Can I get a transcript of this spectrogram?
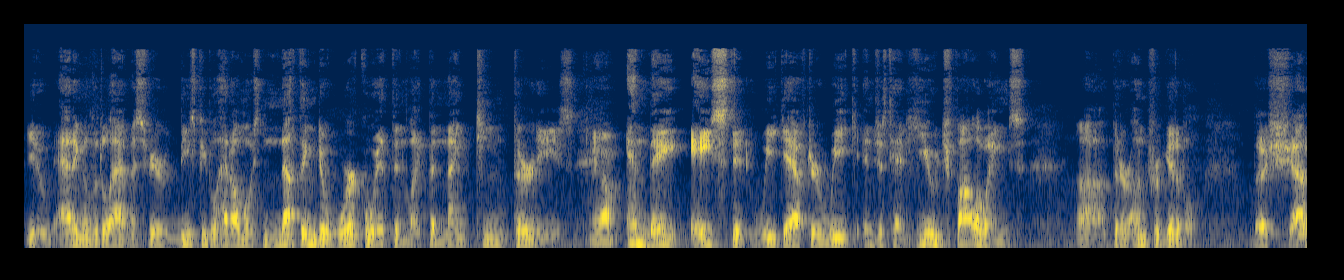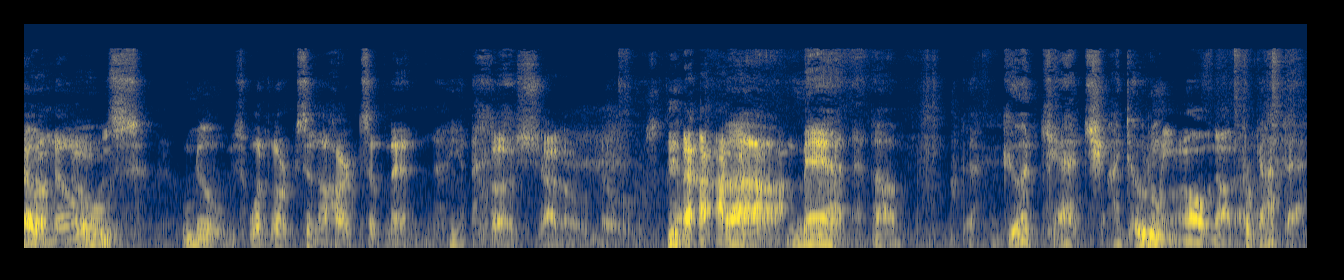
you know adding a little atmosphere, these people had almost nothing to work with in like the 1930s yeah. and they aced it week after week and just had huge followings uh, that are unforgettable. The shadow knows. knows. Who knows what lurks in the hearts of men? Yeah. A shadow knows. Ah, man. Uh, good catch. I totally oh no, no. forgot that.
